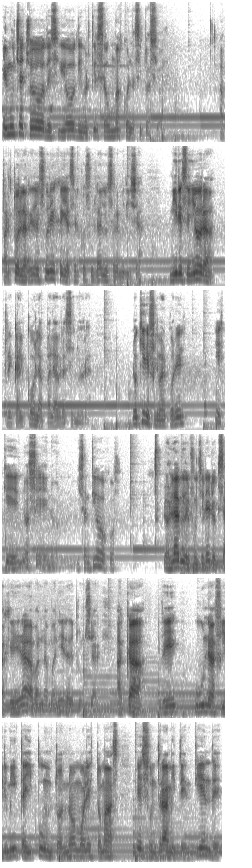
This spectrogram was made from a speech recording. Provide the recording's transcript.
El muchacho decidió divertirse aún más con la situación. Apartó la red de su oreja y acercó sus labios a la mirilla. Mire, señora, recalcó la palabra señora. ¿No quiere firmar por él? Es que, no sé, no, mis anteojos. Los labios del funcionario exageraban la manera de pronunciar. Acá, ve, una firmita y punto, no molesto más. Es un trámite, ¿entiende?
